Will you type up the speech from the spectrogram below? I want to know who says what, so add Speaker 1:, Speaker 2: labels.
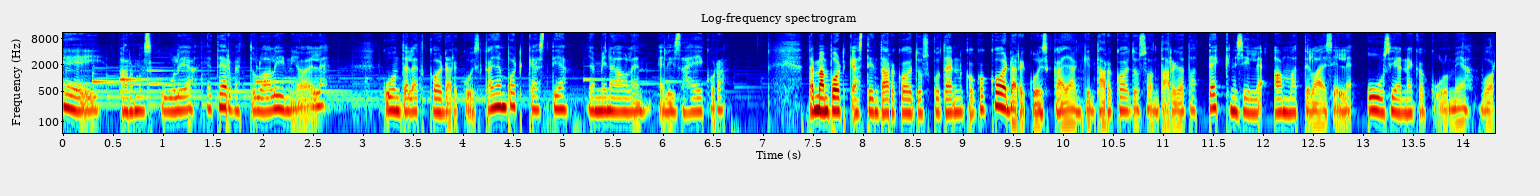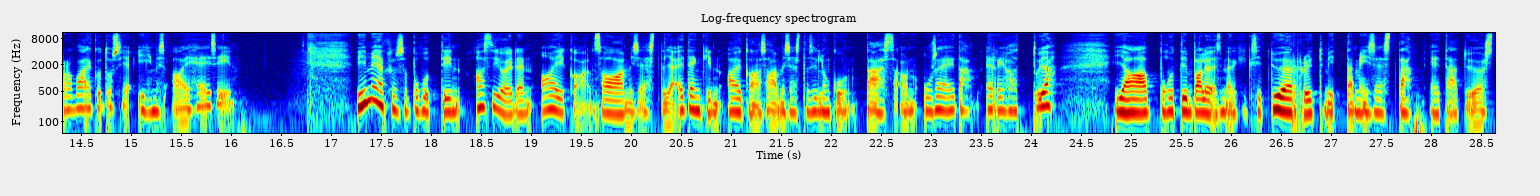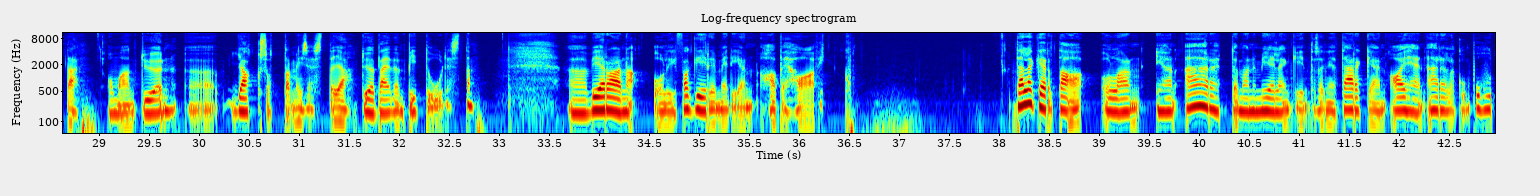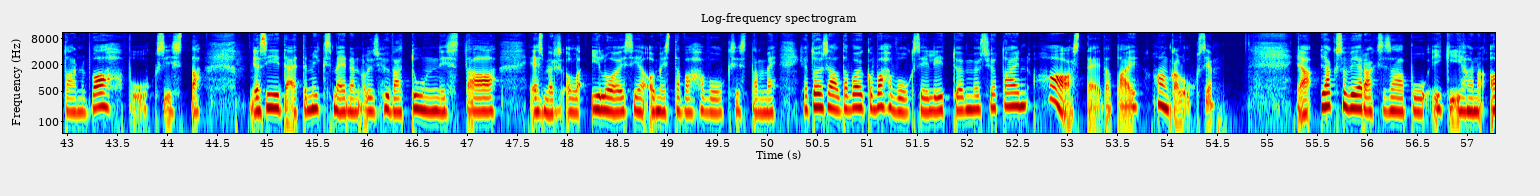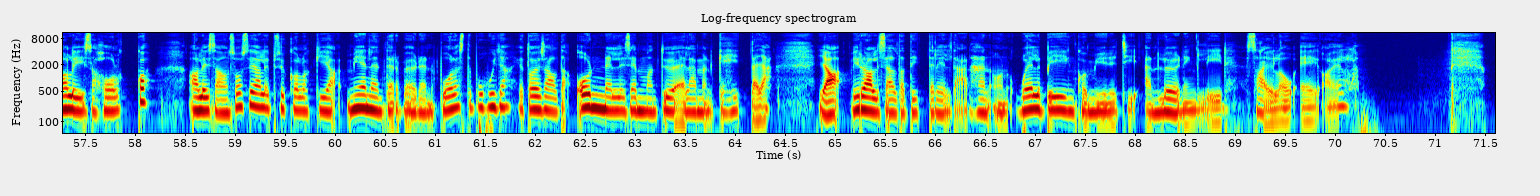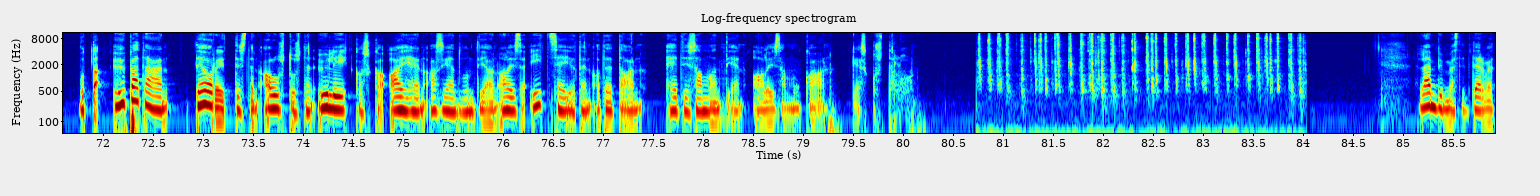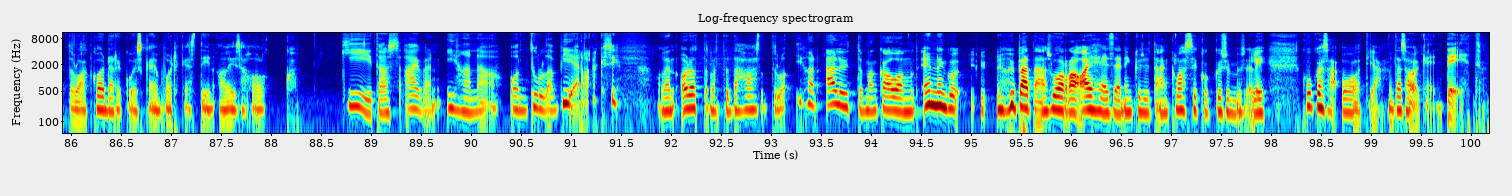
Speaker 1: Hei, armas kuulija ja tervetuloa linjoille. Kuuntelet Koodarikuiskaajan podcastia ja minä olen Elisa Heikura. Tämän podcastin tarkoitus, kuten koko Koodarikuiskaajankin tarkoitus, on tarjota teknisille ammattilaisille uusia näkökulmia vuorovaikutus- ja ihmisaiheisiin – Viime jaksossa puhuttiin asioiden aikaan saamisesta ja etenkin aikaan saamisesta silloin, kun päässä on useita eri hattuja. Ja puhuttiin paljon esimerkiksi työn rytmittämisestä, etätyöstä, oman työn ö, jaksottamisesta ja työpäivän pituudesta. Ö, vieraana oli Fagirimedian Hape Haavikko. Tällä kertaa ollaan ihan äärettömän mielenkiintoisen ja tärkeän aiheen äärellä, kun puhutaan vahvuuksista ja siitä, että miksi meidän olisi hyvä tunnistaa, esimerkiksi olla iloisia omista vahvuuksistamme, ja toisaalta voiko vahvuuksiin liittyä myös jotain haasteita tai hankaluuksia. Ja jaksovieraaksi saapuu iki-ihana Alisa Holkko. Alisa on sosiaalipsykologi ja mielenterveyden puolesta puhuja ja toisaalta onnellisemman työelämän kehittäjä. Ja viralliselta titteliltään hän on Wellbeing Community and Learning Lead Silo AIlla. Mutta hypätään teoriittisten alustusten yli, koska aiheen asiantuntija on Alisa itse, joten otetaan heti saman tien Alisa mukaan keskusteluun. Lämpimästi tervetuloa Koodarikuiskajan podcastiin Alisa Holkko.
Speaker 2: Kiitos, aivan ihanaa on tulla vieraaksi.
Speaker 1: Olen odottanut tätä haastattelua ihan älyttömän kauan, mutta ennen kuin hypätään suoraan aiheeseen, niin kysytään klassikkokysymys, eli kuka sä oot ja mitä sä oikein teet?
